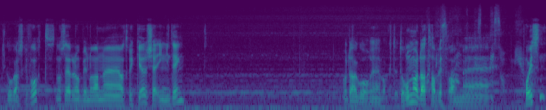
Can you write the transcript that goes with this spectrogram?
Det går ganske fort. Nå ser du, nå begynner han eh, å trykke, det skjer ingenting. Og da går vakt ut av rommet, og da tar vi fram eh, Poison.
